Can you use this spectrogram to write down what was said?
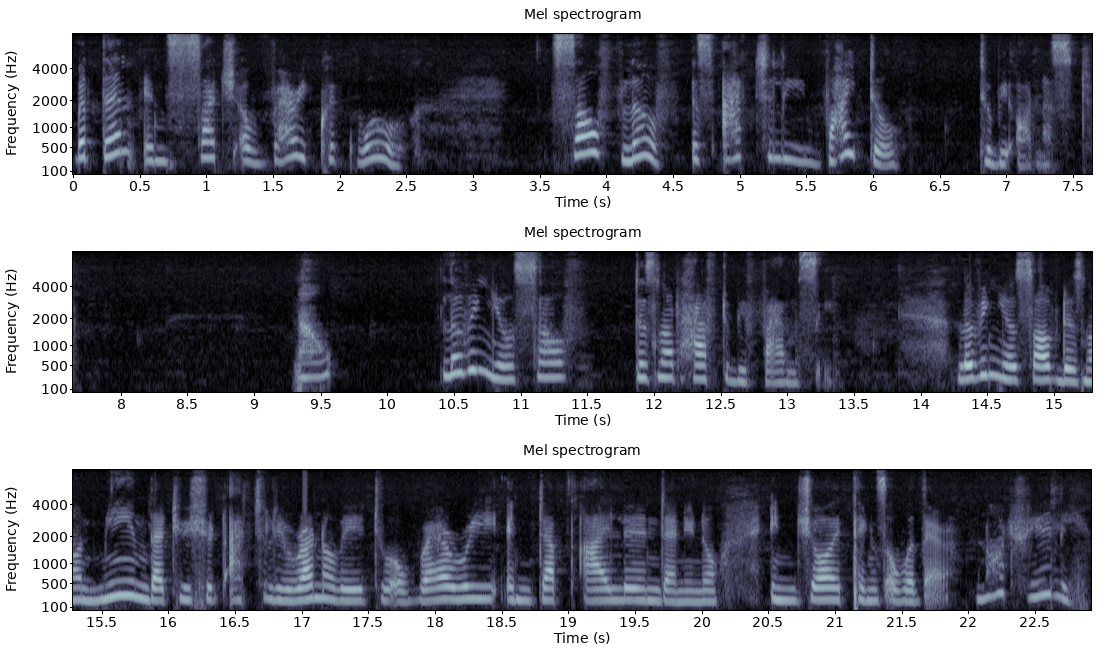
But then, in such a very quick world, self love is actually vital, to be honest. Now, loving yourself does not have to be fancy. Loving yourself does not mean that you should actually run away to a very in depth island and, you know, enjoy things over there. Not really.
